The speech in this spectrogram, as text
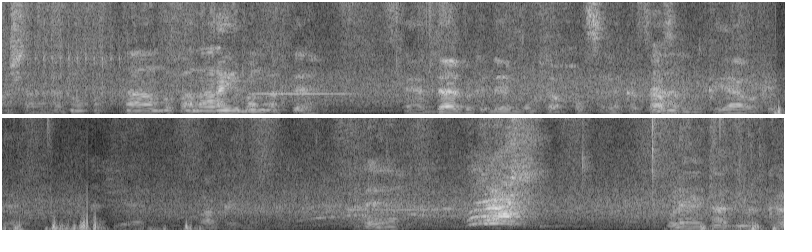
ما شاء الله هذا قفتان قف أنا ريبا أكتر. دابك ده مقطع خبز إنك أساسا من كيا وكده ما walaa xitaa haddii marka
